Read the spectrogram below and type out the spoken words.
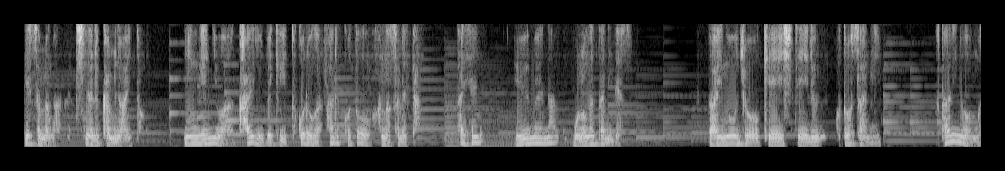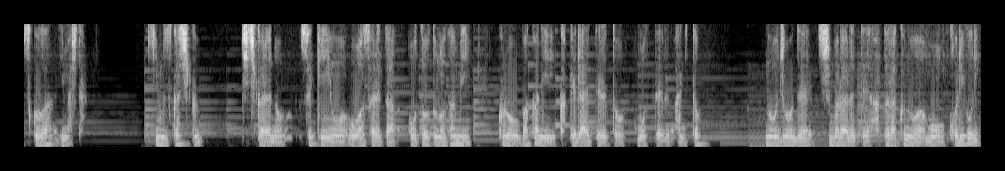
イエス様が父なる神の愛と人間には帰るべきところがあることを話された大変有名な物語です。大農場を経営しているお父さんに2人の息子がいました。気難しく父からの責任を負わされた弟のために苦労ばかりかけられてると思っている兄と農場で縛られて働くのはもうこりごり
